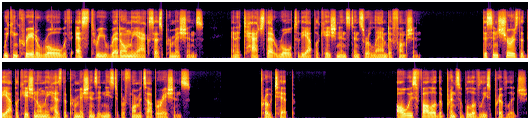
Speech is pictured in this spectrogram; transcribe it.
we can create a role with S3 read-only access permissions and attach that role to the application instance or Lambda function. This ensures that the application only has the permissions it needs to perform its operations. Pro tip. Always follow the principle of least privilege.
